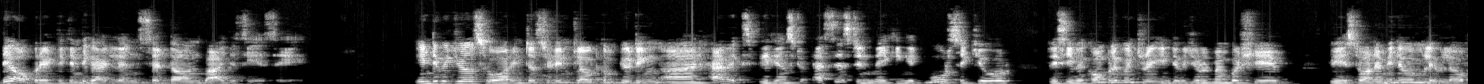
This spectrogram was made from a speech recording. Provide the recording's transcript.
They operate within the guidelines set down by the CSA. Individuals who are interested in cloud computing and have experience to assist in making it more secure receive a complimentary individual membership based on a minimum level of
